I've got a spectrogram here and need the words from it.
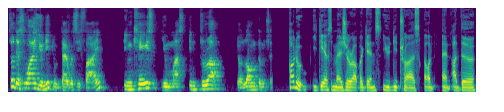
So that's why you need to diversify in case you must interrupt your long-term strategy. How do ETFs measure up against unit trusts on, and other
